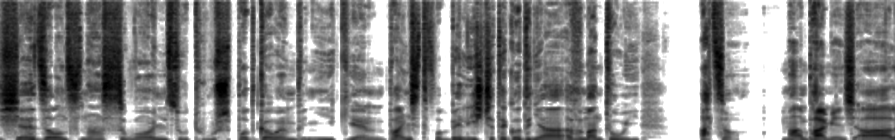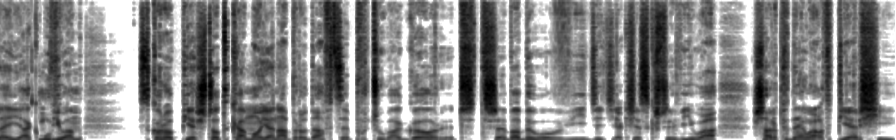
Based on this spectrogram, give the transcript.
Siedząc na słońcu tuż pod gołębnikiem, państwo byliście tego dnia w Mantui. A co? Mam pamięć, ale jak mówiłam, skoro pieszczotka moja na brodawce poczuła gorycz, trzeba było widzieć, jak się skrzywiła. Szarpnęła od piersi,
